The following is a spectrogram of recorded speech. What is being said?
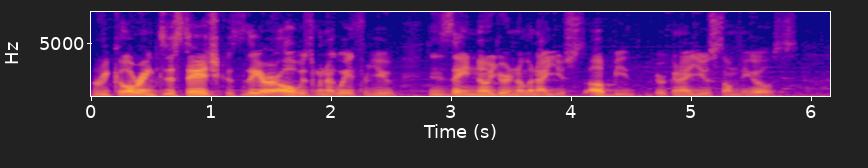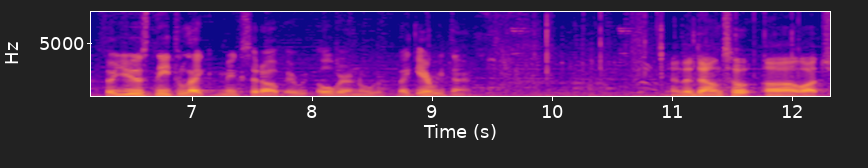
recovering to the stage, because they are always gonna wait for you, since they know you're not gonna use up B. You're gonna use something else. So you just need to like mix it up every, over and over, like every time. And the down tilt, uh, watch.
